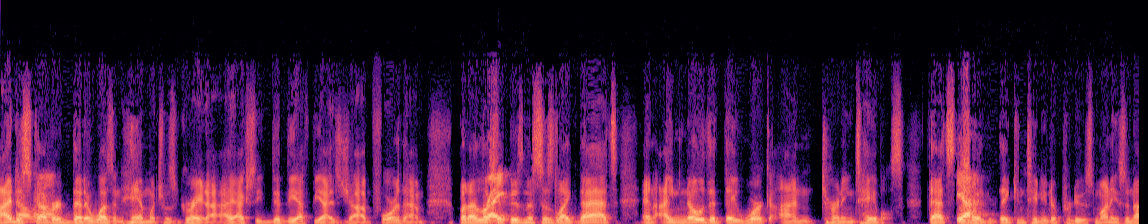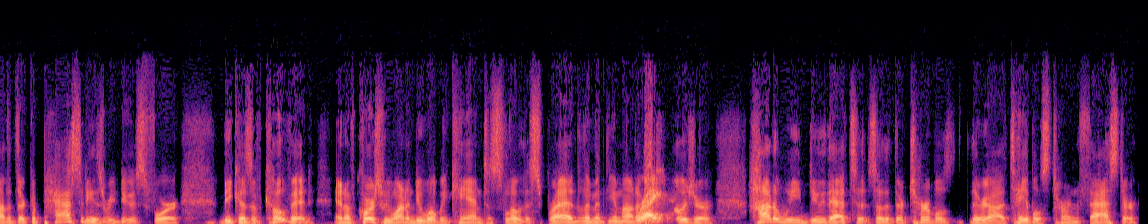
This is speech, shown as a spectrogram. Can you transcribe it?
Oh, I discovered that it wasn't him, which was great. I, I actually did the FBI's job for them. But I look Right. at businesses like that, and I know that they work on turning tables. That's the Yeah. way that they continue to produce money. So now that their capacity is reduced for because of COVID, and of course we want to do what we can to slow the spread, limit the amount of Right. exposure. How do we do that to, so that their turbos, their uh, tables turn faster?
